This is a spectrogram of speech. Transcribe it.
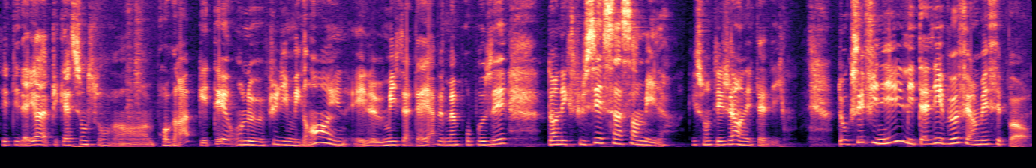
C'était d'ailleurs l'application de son euh, programme qui était on ne veut plus d'immigrants et, et, le ministre de l'Intérieur avait même proposé d'en expulser 500 000 qui sont déjà en Italie. Donc c'est fini, l'Italie veut fermer ses ports.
